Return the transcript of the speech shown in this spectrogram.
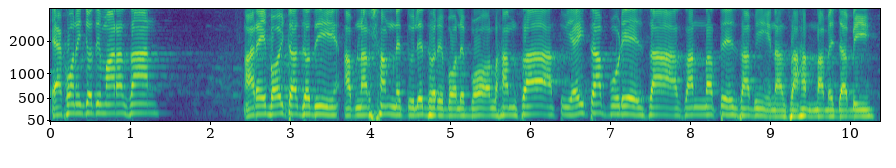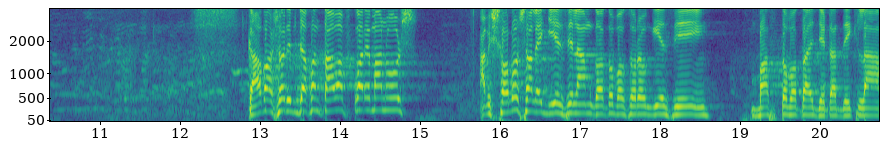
এখনই যদি মারা যান। আর এই বইটা যদি আপনার সামনে তুলে ধরে বলে, বল হামসা তুই এইটা পড়ে যা, জান্নাতে যাবি না জাহান নামে যাবি। কাবা শরীফ যখন তাওয়াফ করে মানুষ, আমি ষোলো সালে গিয়েছিলাম, গত বছরও গিয়েছি। বাস্তবতায় যেটা দেখলাম,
